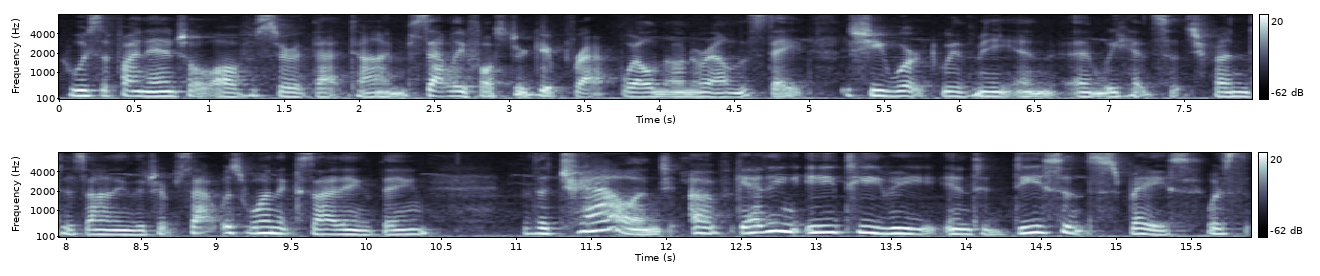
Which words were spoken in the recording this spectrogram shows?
who was the financial officer at that time, Sally Foster Gift Wrap, well known around the state, she worked with me and, and we had such fun designing the trips. That was one exciting thing. The challenge of getting ETV into decent space was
